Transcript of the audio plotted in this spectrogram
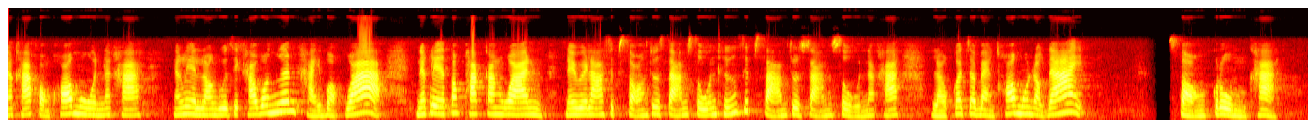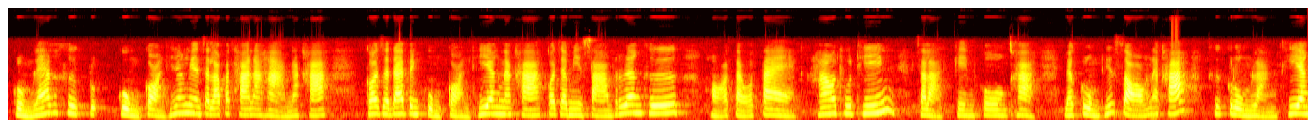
นะคะของข้อมูลนะคะ นักเรียนลองดูสิคะว่าเงื่อนไขบอกว่า นักเรียนต้องพักกลางวันในเวลา 12.30 ถึง 13.30 นะคะ เราก็จะแบ่งข้อมูลออกได้ 2 กลุ่มค่ะ กลุ่มแรกก็คือกลุ่มก่อนที่นักเรียนจะรับประทานอาหารนะคะ ก็จะได้เป็นกลุ่มก่อนเที่ยงนะคะ ก็จะมี 3 เรื่องคือ หอแต๋วแตก how to ทิ้งฉลาดเกมโกงค่ะ และกลุ่มที่ 2 นะคะ คือกลุ่มหลังเที่ยง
